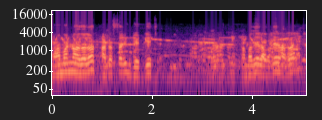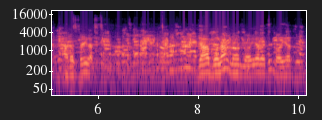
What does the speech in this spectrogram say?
মহামান্য আদালত আঠাশ তারিখ ডেট দিয়েছে। আমাদের আমাদের আবার আঠাশ তারিখ আসছে যা বলার লয়ার আছে লয়ার বলবে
